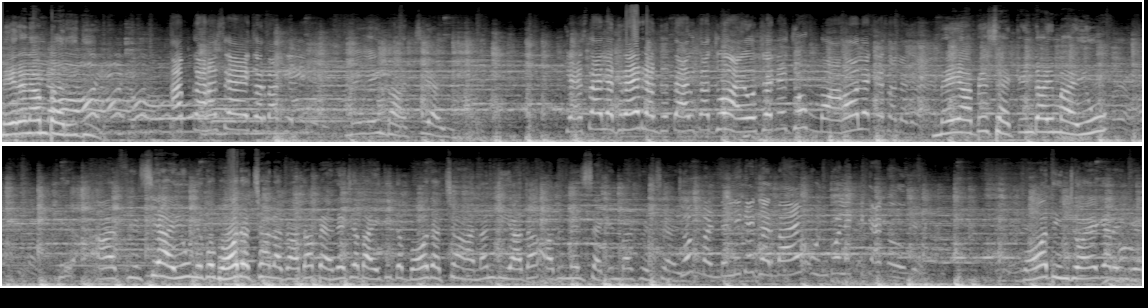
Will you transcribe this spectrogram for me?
મેરા નામ સાથે मैं यहाँ पे सेकंड टाइम आई हूँ। आज फिर से आई हूँ। मेरे को बहुत अच्छा लगा था। पहले जब आई थी तब बहुत अच्छा आनंद लिया था। अभी मैं सेकंड बार फिर से आई जो मंडली के गरबा है उनको लेके क्या कहोगे बहुत इंजॉय करेंगे।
